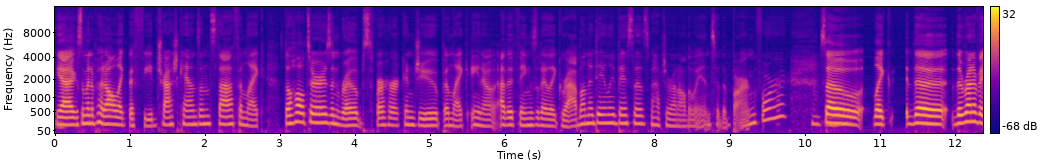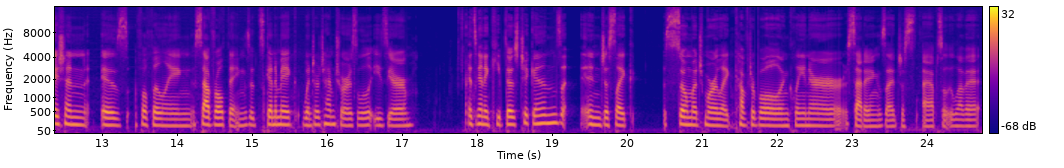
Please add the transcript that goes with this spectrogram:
Yeah, because I'm gonna put all like the feed trash cans and stuff, and like the halters and ropes for Herc and Jupe, and like you know other things that I like grab on a daily basis, but have to run all the way into the barn for. Mm-hmm. So like the the renovation is fulfilling several things. It's gonna make wintertime chores a little easier. It's gonna keep those chickens in just like so much more like comfortable and cleaner settings. I just I absolutely love it.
